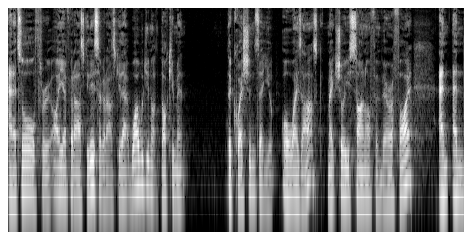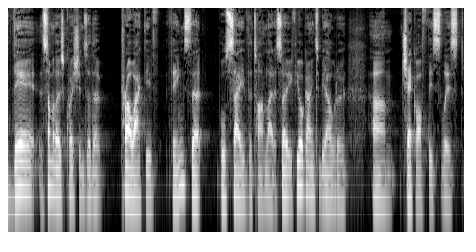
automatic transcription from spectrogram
and it's all through. Oh, yeah, I've got to ask you this. I've got to ask you that. Why would you not document the questions that you always ask? Make sure you sign off and verify, and and there some of those questions are the proactive things that will save the time later. So if you're going to be able to um, check off this list,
